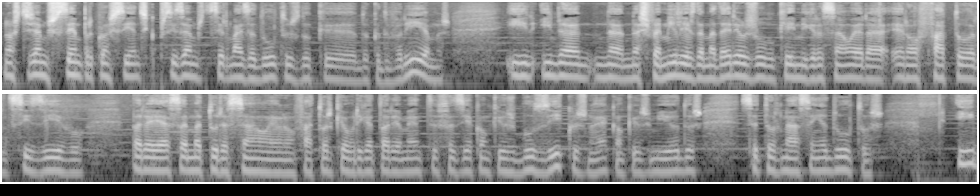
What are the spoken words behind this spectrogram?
não estejamos sempre conscientes que precisamos de ser mais adultos do que, do que deveríamos. E, e na, na, nas famílias da Madeira eu julgo que a imigração era, era o fator decisivo para essa maturação, era um fator que obrigatoriamente fazia com que os buzicos, não é? com que os miúdos se tornassem adultos. E,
